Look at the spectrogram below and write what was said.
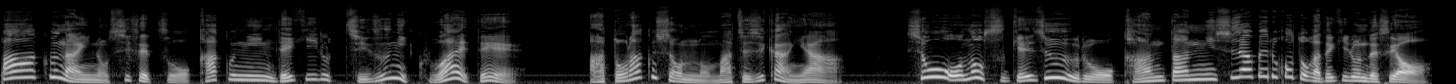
パーク内の施設を確認できる地図に加えて、アトラクションの待ち時間や、ショーのスケジュールを簡単に調べることができるんですよ。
